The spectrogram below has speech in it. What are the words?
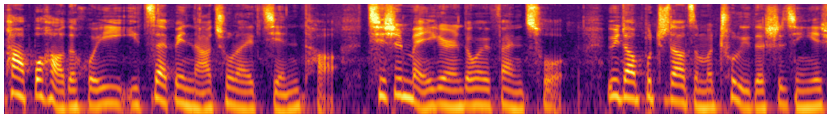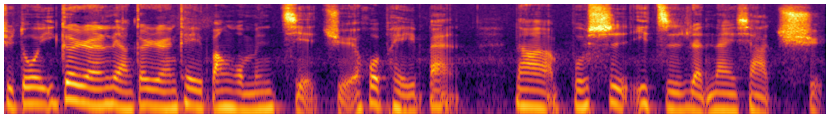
怕不好的回忆一再被拿出来检讨。其实每一个人都会犯错，遇到不知道怎么处理的事情，也许多一个人、两个人可以帮我们解决或陪伴。那不是一直忍耐下去。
